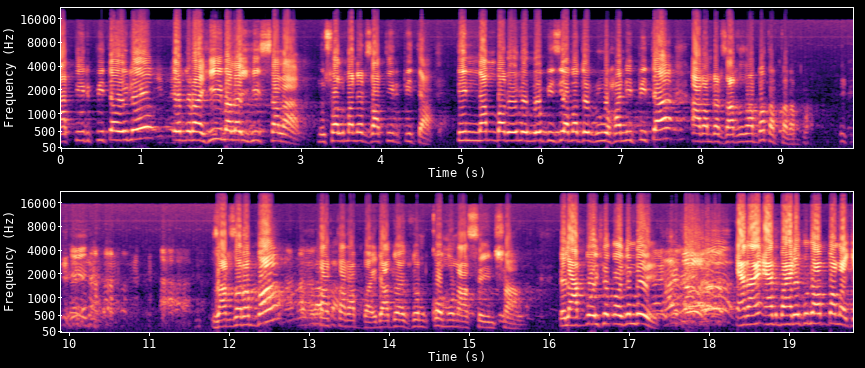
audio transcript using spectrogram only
জাতির পিতা হইল ইব্রাহিম আলাইহিস সালাম, মুসলমানের জাতির পিতা। তিন নাম্বার হইল নবীজি আমাদের রুহানি পিতা, আর আমরা যার যার আব্বা, তার তার আব্বা। যার যার আব্বা, তার তার আব্বা। এটা তো একজন কমন আছে, ইনশাআল্লাহ। তাহলে আব্বা হইছে কয়জন রে? এরা, এর বাইরে কোনো আব্বা নাই।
